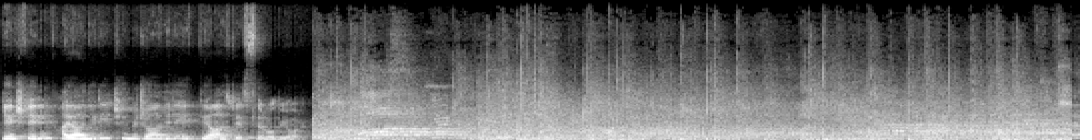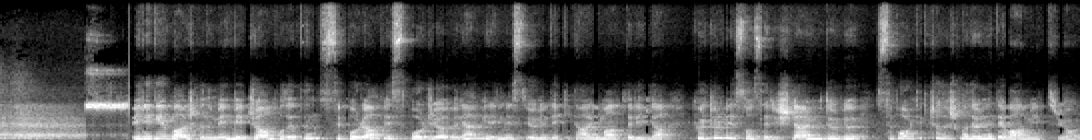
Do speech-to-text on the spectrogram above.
gençlerin hayalleri için mücadele ettiği adresler oluyor. Belediye Başkanı Mehmet Can Polat'ın spora ve sporcuya önem verilmesi yönündeki talimatlarıyla Kültür ve Sosyal İşler Müdürlüğü sportif çalışmalarını devam ettiriyor.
